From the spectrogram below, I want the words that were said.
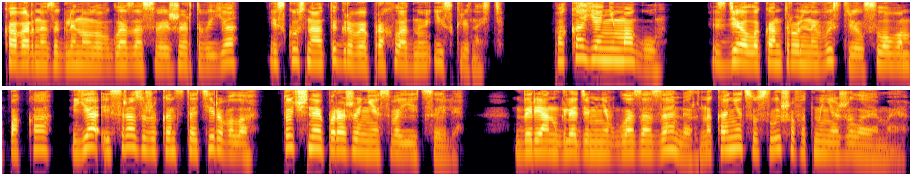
Коварно заглянула в глаза своей жертвы я, искусно отыгрывая прохладную искренность. «Пока я не могу». Сделала контрольный выстрел словом «пока», я и сразу же констатировала точное поражение своей цели. Дариан, глядя мне в глаза, замер, наконец услышав от меня желаемое.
